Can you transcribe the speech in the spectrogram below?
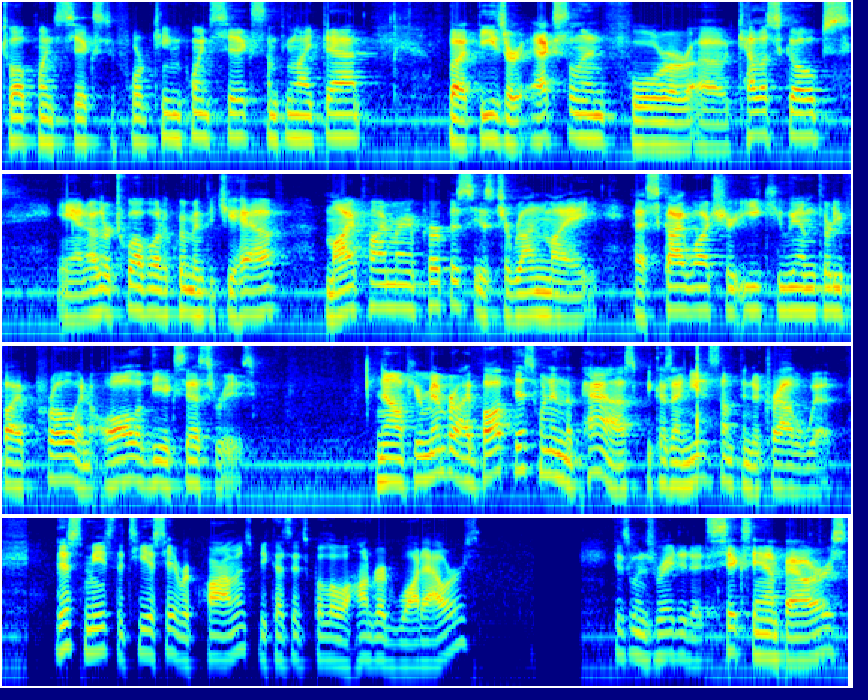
12.6 to 14.6, something like that. But these are excellent for uh, telescopes and other 12 volt equipment that you have. My primary purpose is to run my uh, Skywatcher EQM 35 Pro and all of the accessories. Now, if you remember, I bought this one in the past because I needed something to travel with. This meets the TSA requirements because it's below 100 watt hours. This one's rated at 6 amp hours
